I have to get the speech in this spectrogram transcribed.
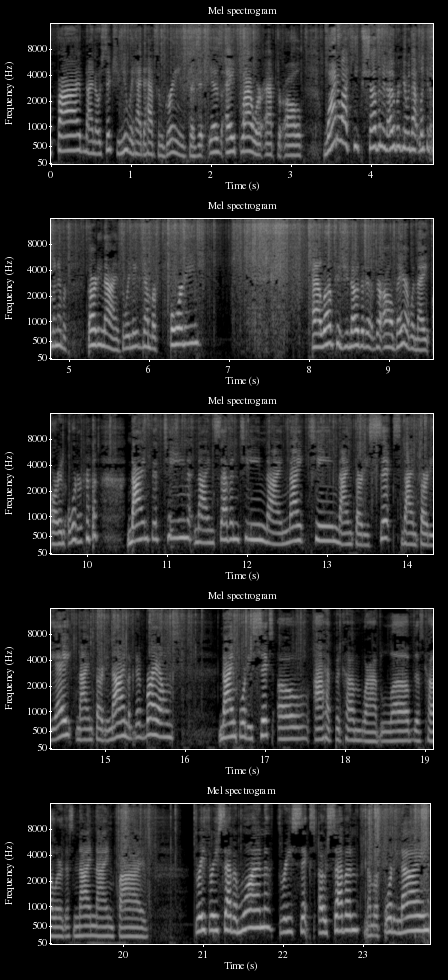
905, 906. You knew we had to have some greens because it is a flower after all. Why do I keep shoving it over here without looking at my number? 39. So we need number 40. I love because you know that they're all there when they are in order. 915, 917, 919, 936, 938, 939. Look at the browns. 946. Oh, I have become where I love this color, this 995. 3371, 3607, number 49.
